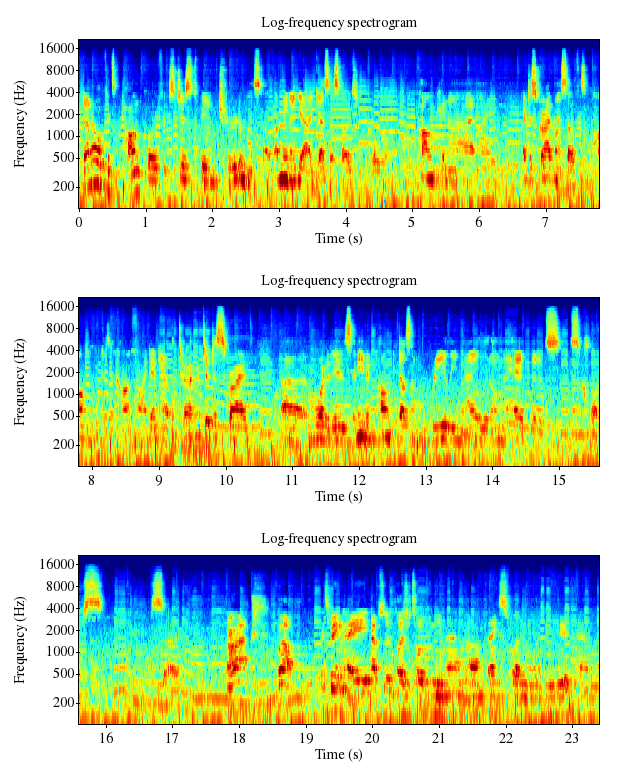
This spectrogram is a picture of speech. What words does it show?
I don't know if it's punk or if it's just being true to myself. I mean, yeah, I guess I suppose you'd call it punk, and I, I, I describe myself as a punk because I can't find any other term to describe uh, what it is, and even punk doesn't really nail it on the head, but it's it's close. So All right. Well, it's been a absolute pleasure talking to you, man. Um, thanks for letting me interview you, and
